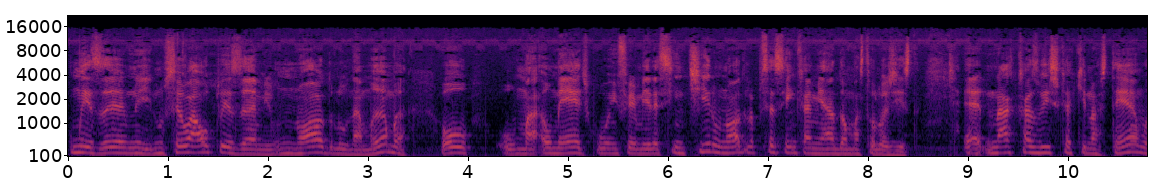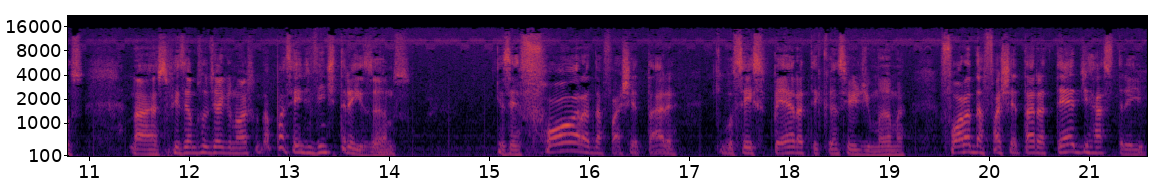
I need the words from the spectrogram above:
um exame, no seu autoexame, um nódulo na mama, ou uma, o médico ou a enfermeira sentir um nódulo, precisa ser encaminhado ao mastologista. É, na casuística que nós temos, nós fizemos o diagnóstico da paciente de 23 anos, quer dizer, fora da faixa etária que você espera ter câncer de mama, fora da faixa etária até de rastreio.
